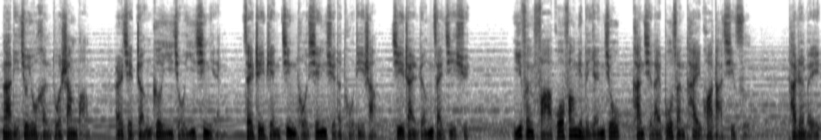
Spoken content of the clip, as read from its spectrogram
那里就有很多伤亡，而且整个1917年在这片浸透鲜血的土地上，激战仍在继续。一份法国方面的研究看起来不算太夸大其词，他认为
